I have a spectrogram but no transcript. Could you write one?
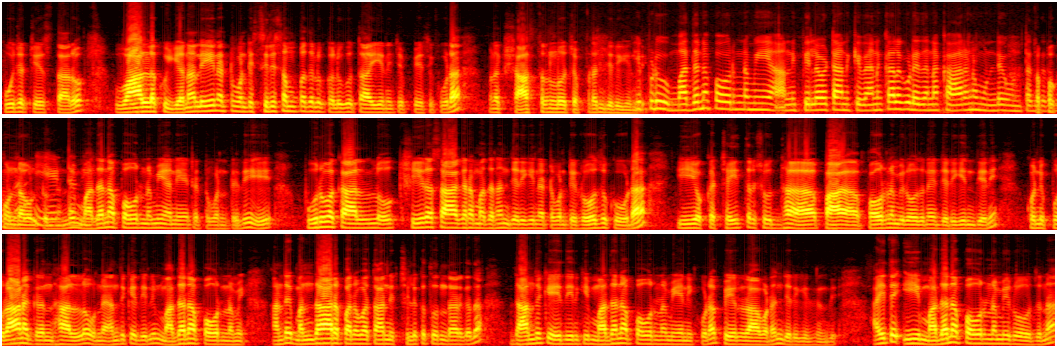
పూజ చేస్తారో వాళ్ళకు ఎనలేనటువంటి సిరి సంపదలు కలుగుతాయి అని చెప్పేసి కూడా మనకు శాస్త్రంలో చెప్పడం జరిగింది. ఇప్పుడు మదన పౌర్ణమి అని పిలవటానికి వెనకాల కూడా ఏదైనా కారణం ఉండే ఉంటుంది తప్పకుండా? ఉంటుందండి? మదన పౌర్ణమి అనేటటువంటిది పూర్వకాలంలో క్షీరసాగర మదనం జరిగినటువంటి రోజు కూడా ఈ యొక్క చైత్ర శుద్ధ పా పౌర్ణమి రోజునే జరిగింది అని కొన్ని పురాణ గ్రంథాల్లో ఉన్నాయి అందుకే దీన్ని మదన పౌర్ణమి అంటే మందార పర్వతాన్ని చిలుకుతున్నారు కదా అందుకే దీనికి మదన పౌర్ణమి అని కూడా పేరు రావడం జరిగింది అయితే ఈ మదన పౌర్ణమి రోజున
